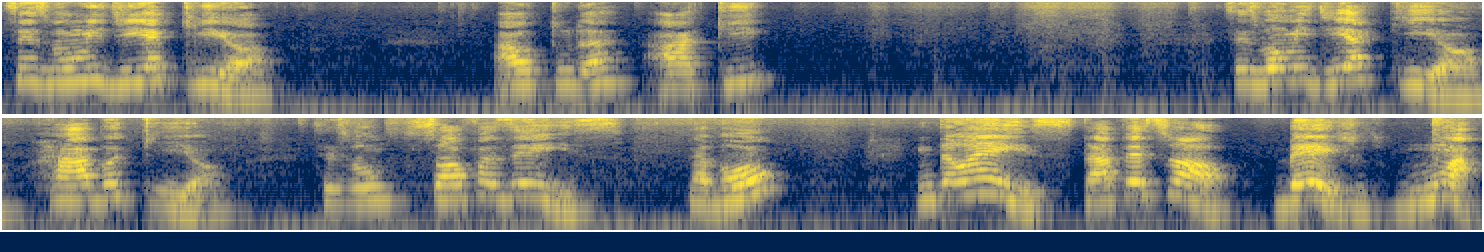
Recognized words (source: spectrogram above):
Vocês vão medir aqui, ó. A altura aqui vocês vão medir aqui, ó. Rabo aqui, ó. Vocês vão só fazer isso, tá bom? Então, é isso, tá, pessoal? Beijos. Mua!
